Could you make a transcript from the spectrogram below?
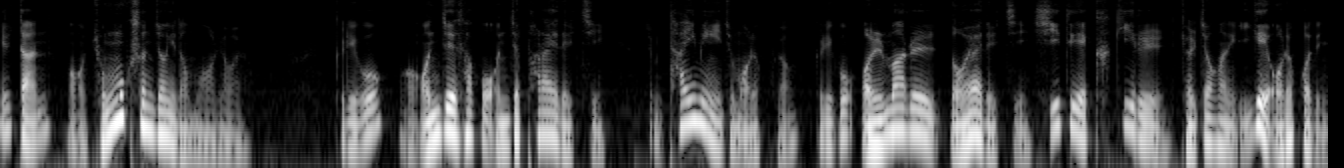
일단 어, 종목 선정이 너무 어려워요. 그리고 어, 언제 사고 언제 팔아야 될지 좀 타이밍이 좀 어렵고요. 그리고 얼마를 넣어야 될지 시드의 크기를 결정하는 이게 어렵거든요.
